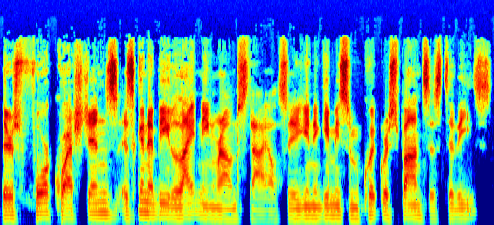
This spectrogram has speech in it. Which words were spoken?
There's four questions. It's going to be lightning round style. So, you're going to give me some quick responses to these.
